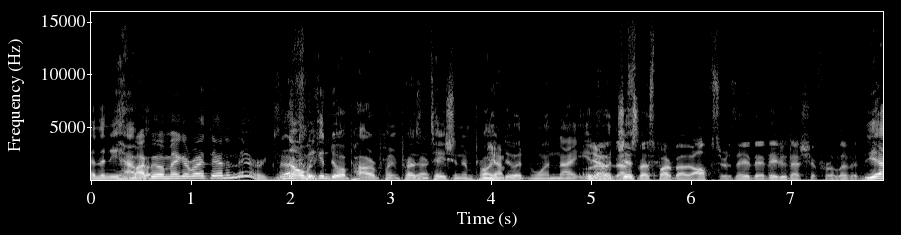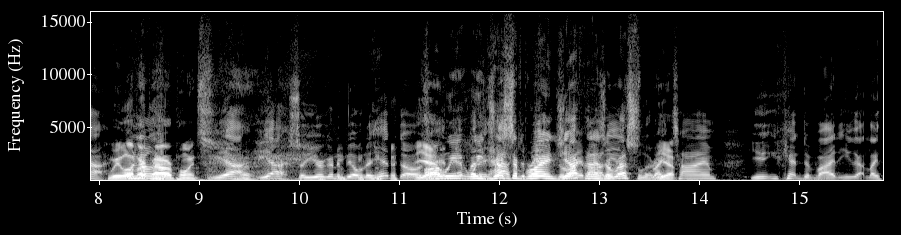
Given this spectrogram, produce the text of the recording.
and then you You have might a- be able to make it right there and there. Exactly. no, we can do a PowerPoint presentation and probably Yep. do it in one night. You yeah, know, that's just the best part about officers. They, they they do that shit for a living. yeah, We love Well, our no, PowerPoints. Yeah, yeah. So you're going to be able to hit those. Yeah. Or we- but we dress up Brian the right Jacklin as a wrestler. Right Yep. time. You you can't divide. You got like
